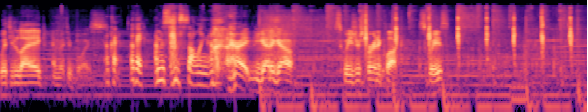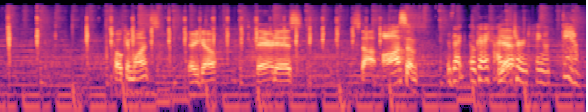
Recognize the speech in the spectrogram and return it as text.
with your leg and with your voice. okay, okay. I'm gonna stop stalling now. All right, you gotta go. Squeeze your spur in and cluck. Squeeze. Poke him once. There you go. There it is. Stop. Awesome. Is that okay? I Yeah. returned. Hang on. Damn.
